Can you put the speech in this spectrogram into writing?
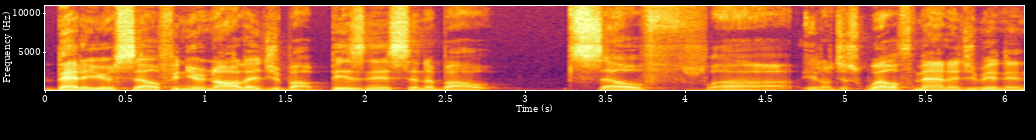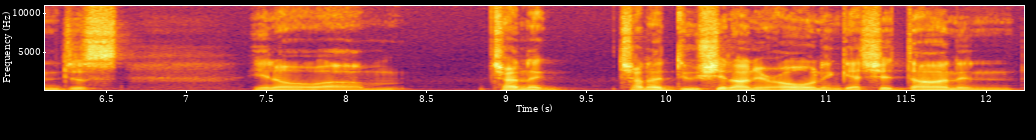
better yourself in your knowledge about business and about self, uh, you know, just wealth management and just, you know, um, trying to trying to do shit on your own and get shit done and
